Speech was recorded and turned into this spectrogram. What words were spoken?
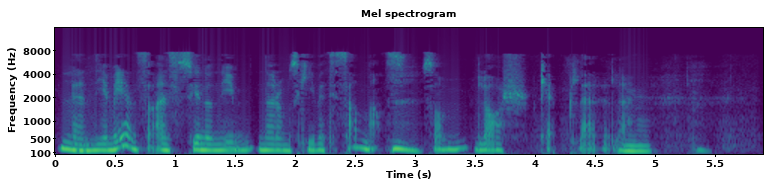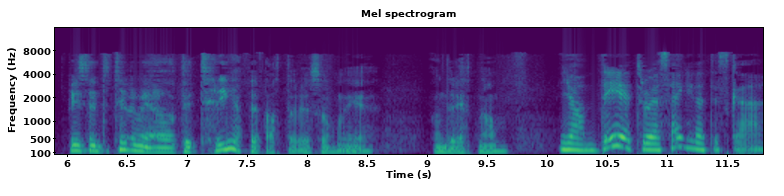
en gemensam, en synonym när de skriver tillsammans. Som Lars Kepler eller Mm. Finns det inte till och med att det är tre författare som är under ett namn? Ja, det tror jag säkert att det ska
